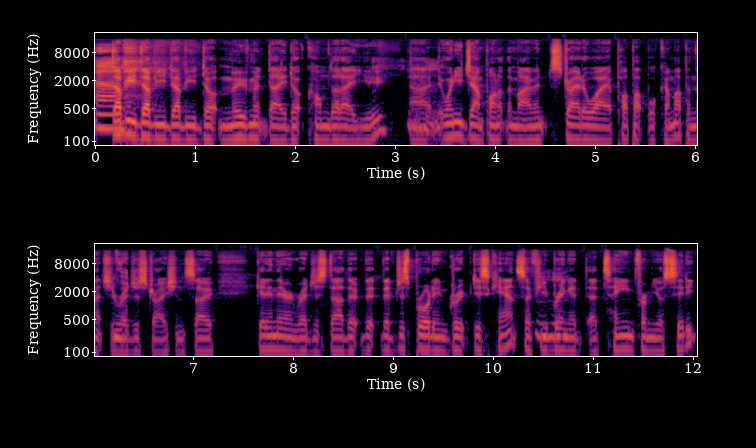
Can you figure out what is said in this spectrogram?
Um, www.movementday.com.au. Uh, Mhm. When you jump on at the moment, straight away a pop up will come up, and that's your Yep. registration. So get in there and register. They, they've just brought in group discounts. So if you Mm-hmm. bring a, a team from your city,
